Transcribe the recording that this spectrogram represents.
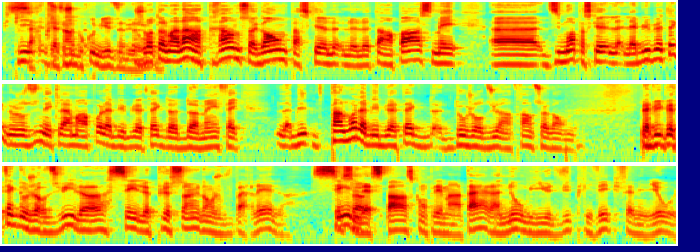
puis, ça représente beaucoup mieux du bureau. Je vais te demander en 30 secondes, parce que le, temps passe, mais euh, dis-moi, parce que la, bibliothèque d'aujourd'hui n'est clairement pas la bibliothèque de demain. Fait parle-moi de la bibliothèque d'aujourd'hui en 30 secondes. La bibliothèque d'aujourd'hui, là, c'est le plus un dont je vous parlais. C'est l'espace complémentaire à nos milieux de vie privés puis familiaux.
